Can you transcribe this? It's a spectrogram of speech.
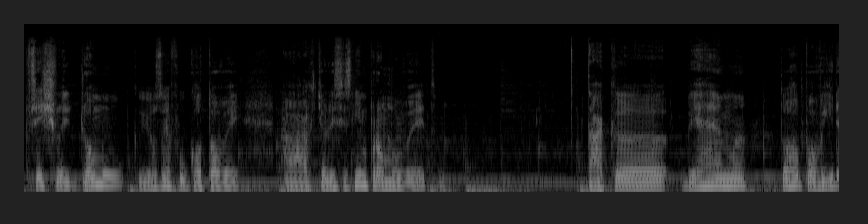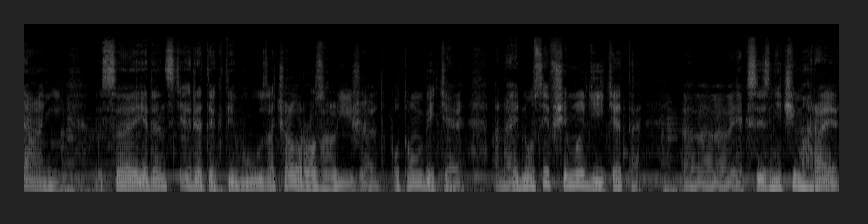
přišli domů k Josefu Kotovi a chtěli si s ním promluvit, tak uh, během toho povídání se jeden z těch detektivů začal rozhlížet po tom bytě a najednou si všiml dítěte – Eh, jak si s něčím hraje.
